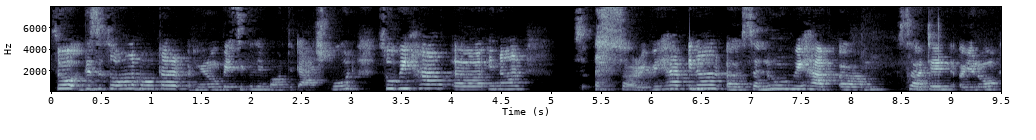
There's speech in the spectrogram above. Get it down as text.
So this is all about our, you know, basically about the dashboard. So we have uh, in our sorry we have in our uh, saloon we have um, certain uh, you know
